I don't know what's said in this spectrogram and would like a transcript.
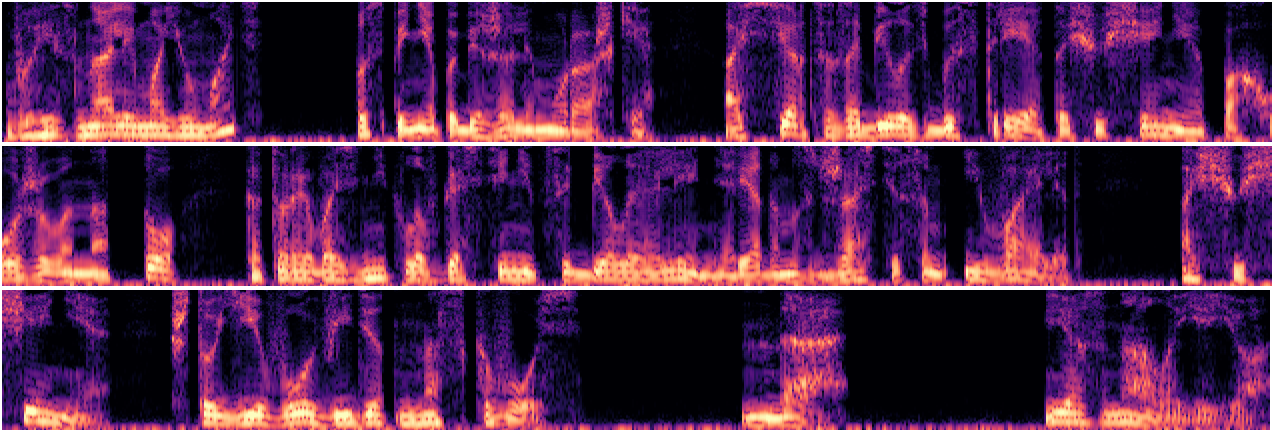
«Вы знали мою мать?» По спине побежали мурашки, а сердце забилось быстрее от ощущения, похожего на то, которое возникло в гостинице «Белый олень» рядом с Джастисом и Вайлет — ощущение, что его видят насквозь. Да, я знала ее.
